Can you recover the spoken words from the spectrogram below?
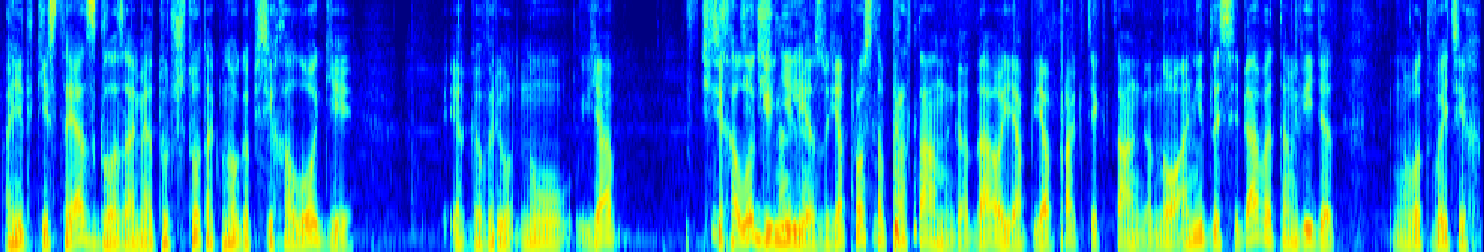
они такие стоят с глазами, а тут что, так много психологии? Я говорю, ну, я в психологию не да. лезу, я просто про танго, да, я, я практик танго, но они для себя в этом видят вот в этих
